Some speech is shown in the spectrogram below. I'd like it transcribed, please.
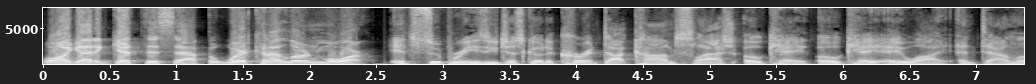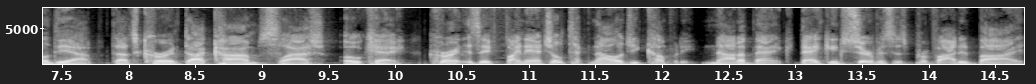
Well, I got to get this app, but where can I learn more? It's super easy. Just go to current.com slash OK, O-K-A-Y, and download the app. That's current.com slash OK. Current is a financial technology company, not a bank. Banking services provided by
